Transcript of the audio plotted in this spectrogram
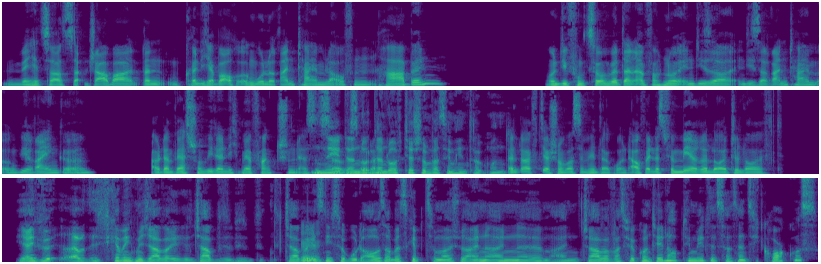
wenn ich jetzt sage Java, dann könnte ich aber auch irgendwo eine Runtime laufen haben. Und die Funktion wird dann einfach nur in dieser, in dieser Runtime irgendwie reinge, aber dann wäre es schon wieder nicht mehr Function a Nee, Service, dann, dann läuft ja schon was im Hintergrund. Dann läuft ja schon was im Hintergrund, auch wenn das für mehrere Leute läuft. Ja, ich, aber ich kenne mich mit Java, Java, Java mhm. jetzt nicht so gut aus, aber es gibt zum Beispiel ein, ein, ähm, ein Java, was für Container optimiert ist, das nennt sich Quarkus.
